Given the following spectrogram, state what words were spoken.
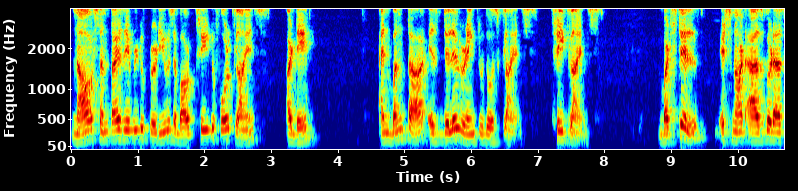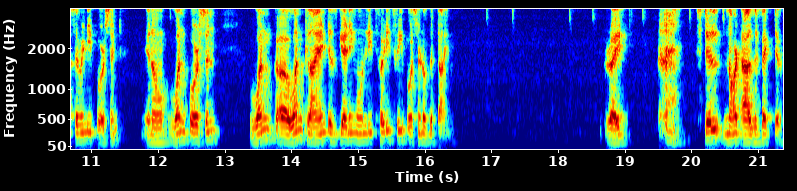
now Santa is able to produce about three to four clients a day and Banta is delivering to those clients three clients. But still it's not as good as 70% you know one person one uh, one client is getting only 33% of the time. Right? Still not as effective.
